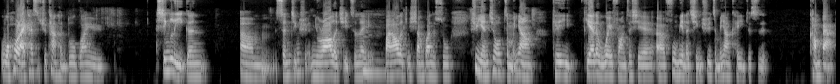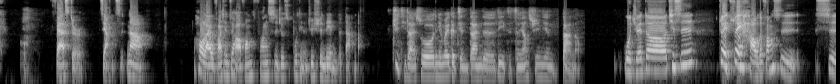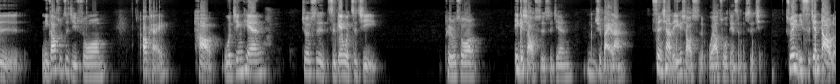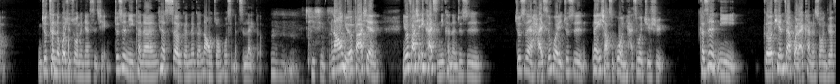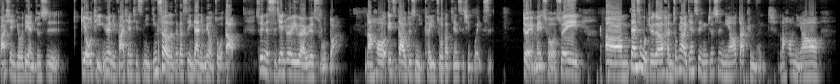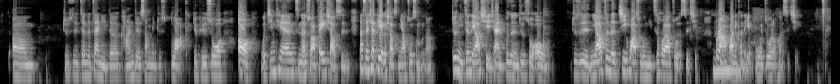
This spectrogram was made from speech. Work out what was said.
我后来开始去看很多关于。心理跟嗯神经学 （neurology） 之类 （biology） 相关的书，去研究怎么样可以 get away from 这些呃负面的情绪，怎么样可以就是 come back faster 这样子。那后来我发现最好的方方式就是不停的去训练你的大脑。具体来说，你有没有一个简单的例子，怎样训练大脑？我觉得其实最最好的方式。是你告诉自己说：“OK，好，我今天就是只给我自己，比如说一个小时时间去摆烂，剩下的一个小时我要做点什么事情。所以你时间到了，你就真的会去做那件事情。就是你可能要设个那个闹钟或什么之类的，嗯嗯嗯，提醒自己。然后你会发现，你会发现一开始你可能就是。”就是还是会，就是那一小时过了，你还是会继续。可是你隔天再回来看的时候，你就会发现有点就是 guilty，因为你发现其实你已经设了这个事情，但你没有做到，所以你的时间就会越来越缩短，然后一直到就是你可以做到这件事情为止。对，没错。所以，嗯，但是我觉得很重要一件事情就是你要 document，然后你要，嗯，就是真的在你的 calendar 上面就是 block，就比如说，哦，我今天只能耍飞一小时，那剩下第二个小时你要做什么呢？就是你真的要写一下，你不能就是说，哦，就是你要真的计划出你之后要做的事情，不然的话你可能也不会做任何事情。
